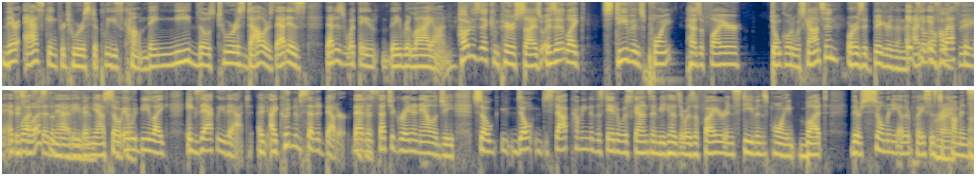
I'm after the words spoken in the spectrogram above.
they're asking for tourists to please come. They need those tourist dollars. That is, that is what they, they rely on. How does that compare size? Is it like Stevens Point has a fire? Don't go to Wisconsin, or is it bigger than that? It's, I don't know it's how less big. than it's, less, than, that, even. Yeah. So Okay. it would be like exactly that. I, I couldn't have said it better. That is Okay. such a great analogy. So don't stop coming to the state of Wisconsin because there was a fire in Stevens Point, but there's so many other places to come and Okay.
